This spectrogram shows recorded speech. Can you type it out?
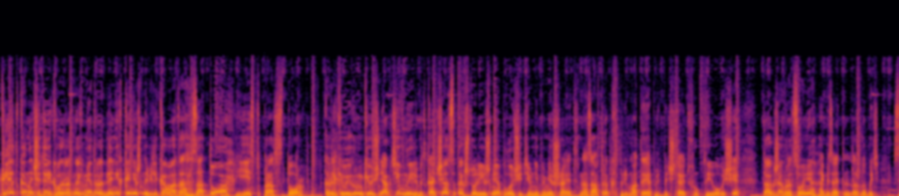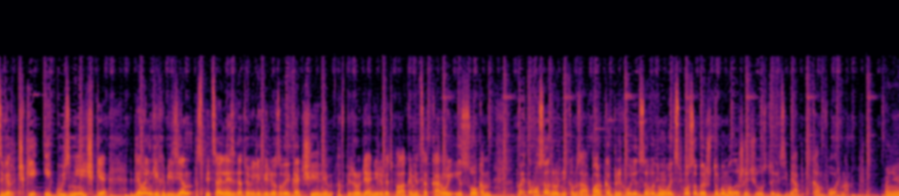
Клетка на 4 квадратных метра для них, конечно, великовата, зато есть простор. Карликовые игрунки очень активны и любят качаться, так что лишняя площадь им не помешает. На завтрак приматы предпочитают фрукты и овощи. Также в рационе обязательно должны быть сверчки и кузнечки. Для маленьких обезьян специально изготовили березовые качели. В природе они любят полакомиться корой и соком. Поэтому сотрудникам зоопарка приходится выдумывать способы, чтобы малыши чувствовали себя комфортно. Они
